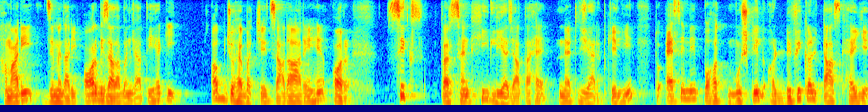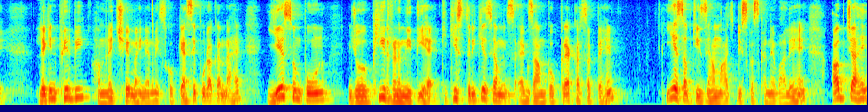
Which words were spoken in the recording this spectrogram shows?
हमारी ज़िम्मेदारी और भी ज़्यादा बन जाती है कि अब जो है बच्चे ज़्यादा आ रहे हैं और सिक्स परसेंट ही लिया जाता है नेट जी के लिए। तो ऐसे में बहुत मुश्किल और डिफ़िकल्ट टास्क है ये। लेकिन फिर भी हमने छः महीने में इसको कैसे पूरा करना है? ये संपूर्ण जो भी रणनीति है कि किस तरीके से हम इस एग्ज़ाम को क्रैक कर सकते हैं ये सब चीज़ें हम आज डिस्कस करने वाले हैं। अब चाहे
